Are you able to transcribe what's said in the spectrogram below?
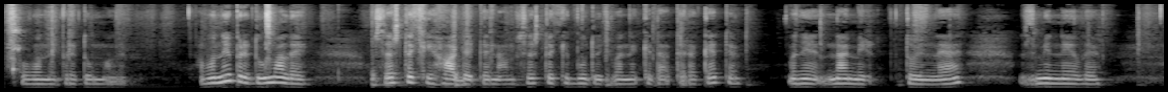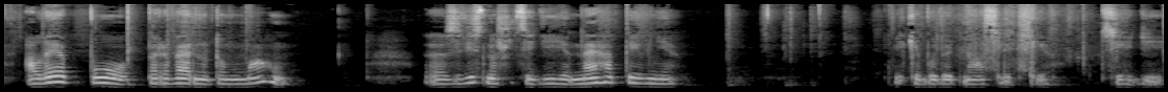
Що вони придумали? Вони придумали все ж таки гадити нам, все ж таки будуть вони кидати ракети. Вони намір той не змінили. Але по перевернутому магу, звісно, що ці дії негативні, які будуть наслідки цих дій.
